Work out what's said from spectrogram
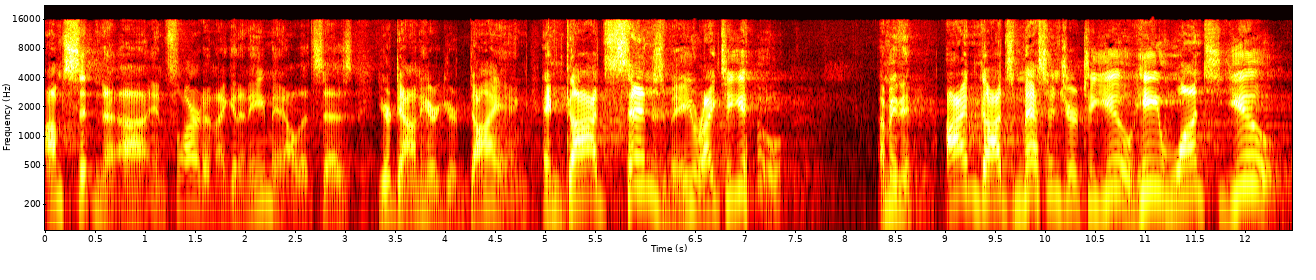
I'm sitting uh, in Florida and I get an email that says, You're down here, you're dying, and God sends me right to you. I mean, I'm God's messenger to you. He wants you.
